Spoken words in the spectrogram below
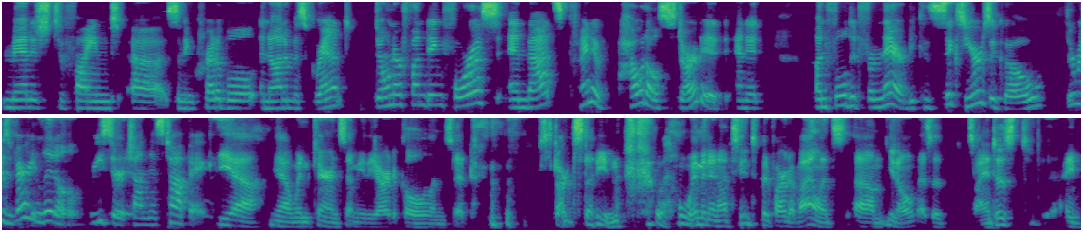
managed to find uh, some incredible anonymous grant donor funding for us. And that's kind of how it all started. And it unfolded from there because six years ago, there was very little research on this topic. Yeah. Yeah. When Karen sent me the article and said, start studying women and intimate partner violence, um, you know, as a scientist, I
